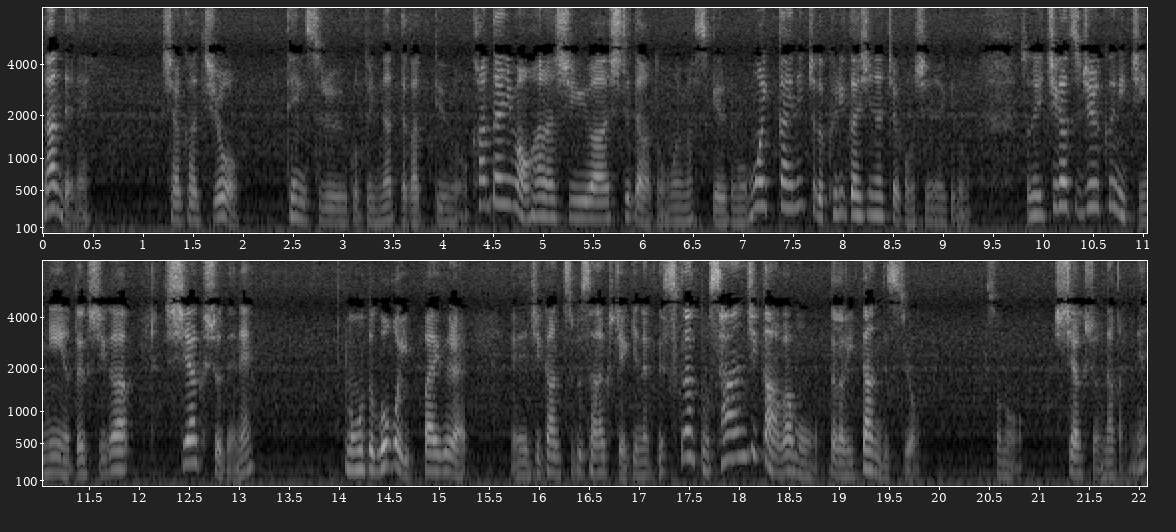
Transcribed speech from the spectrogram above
なんでね、尺八を手にすることになったかっていうのを簡単に今お話はしてたかと思いますけれども、もう一回ね、ちょっと繰り返しになっちゃうかもしれないけども、その1月19日に私が市役所でね、もうほんと午後いっぱいぐらい、えー、時間潰さなくちゃいけなくて、少なくとも3時間はもう、だからいたんですよ。その市役所の中にね。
